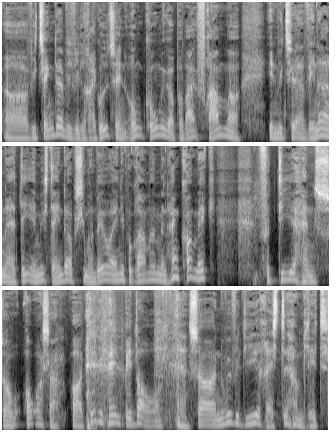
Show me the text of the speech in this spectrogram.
og vi tænkte, at vi ville række ud til en ung komiker på vej frem og invitere vinderen af DM i stand-up, Simon Væver, ind i programmet, men han kom ikke, fordi han sov over sig, og det er vi pænt bitre over. Ja. Så nu vil vi lige riste ham lidt.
